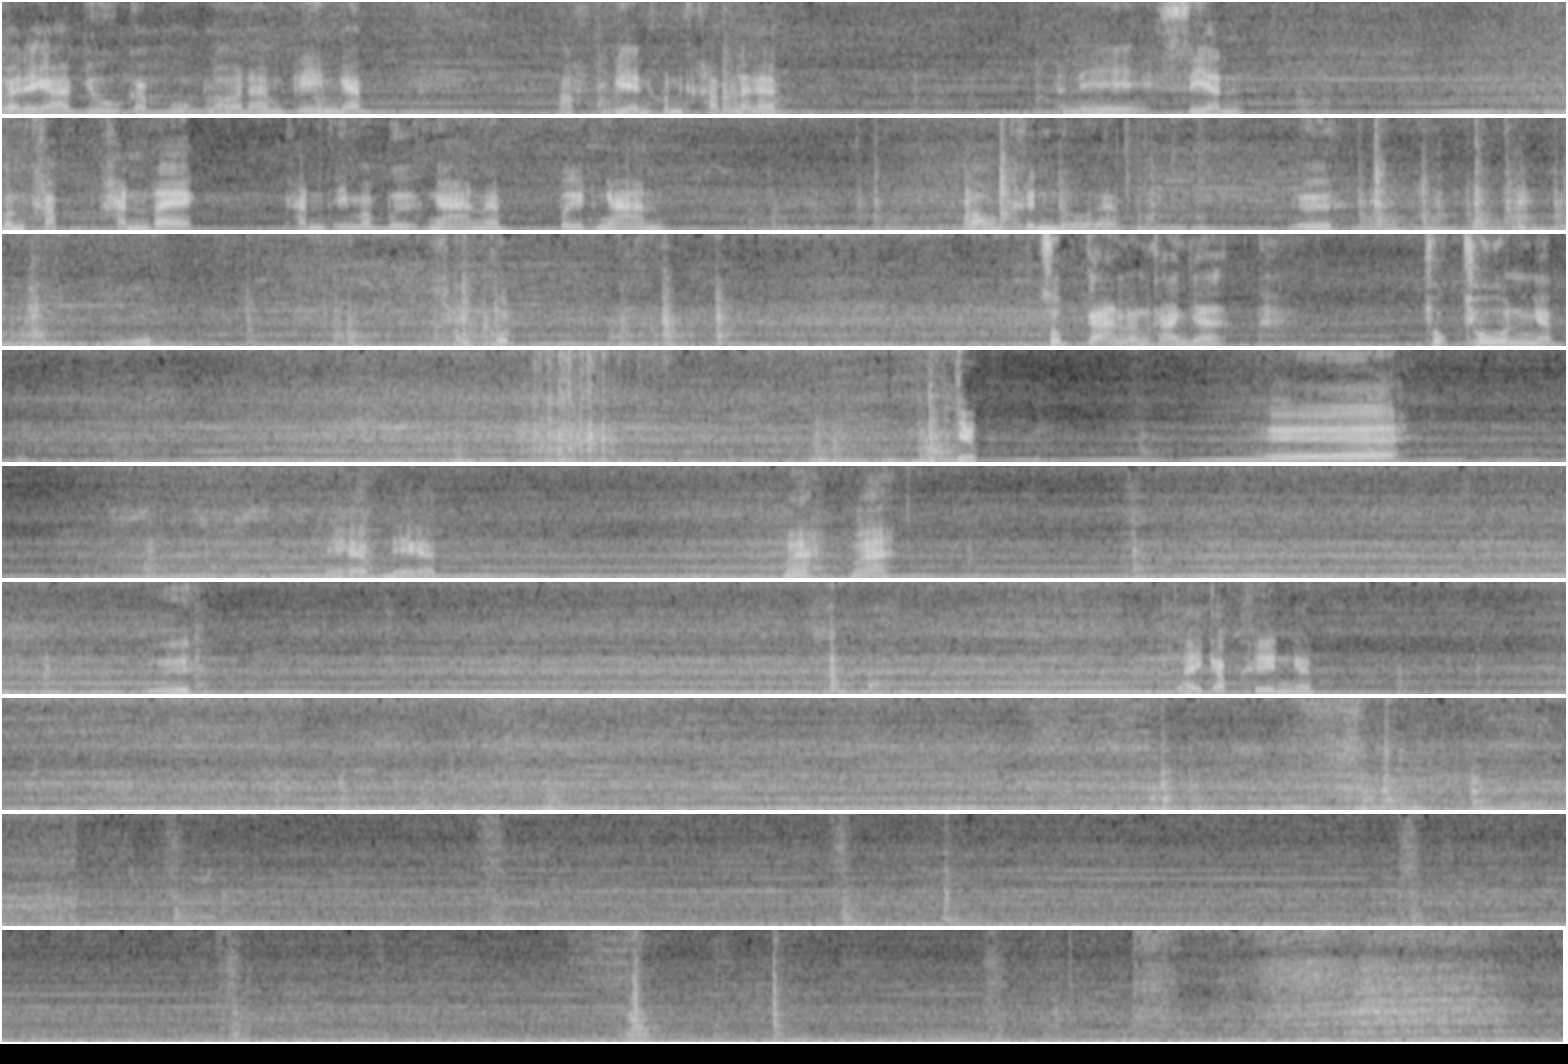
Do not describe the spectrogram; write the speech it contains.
สวัสดีครับอยู่กับหกล้อดำกรีนครับเอาเปลี่ยนคนขับแล้วครับ อันนี้เซียน คนขับคันแรก คันที่มาเบิกงานครับเปิดงาน ลองขึ้นดูครับอือโอ้ใช้กดประสบการณ์ค่อนข้างจะชกโชนครับยึบ เออ นี่ครับ นี่ครับ มา มาอือไหลกลับคืนครับ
